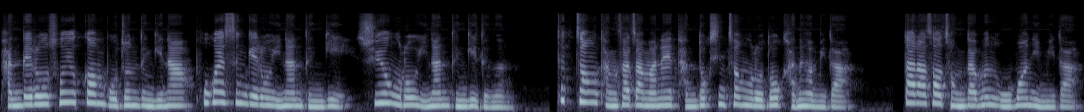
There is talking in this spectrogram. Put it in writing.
반대로 소유권 보존 등기나 포괄 승계로 인한 등기, 수용으로 인한 등기 등은 특정 당사자만의 단독 신청으로도 가능합니다. 따라서 정답은 5번입니다.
